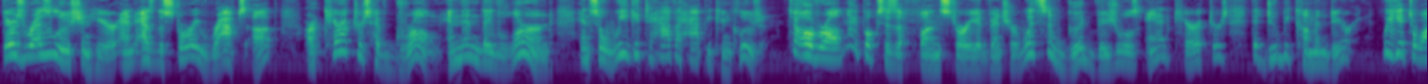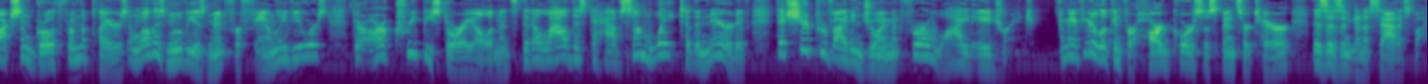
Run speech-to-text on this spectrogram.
There's resolution here, and as the story wraps up, our characters have grown and then they've learned, and so we get to have a happy conclusion. So, overall, Nightbooks is a fun story adventure with some good visuals and characters that do become endearing. We get to watch some growth from the players, and while this movie is meant for family viewers, there are creepy story elements that allow this to have some weight to the narrative that should provide enjoyment for a wide age range. I mean, if you're looking for hardcore suspense or terror, this isn't going to satisfy.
